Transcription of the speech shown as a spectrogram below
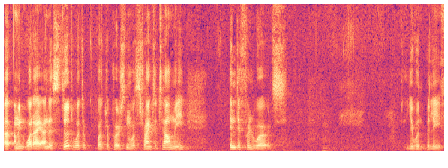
uh, I mean, what I understood, what the, what the person was trying to tell me in different words. You wouldn't believe.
